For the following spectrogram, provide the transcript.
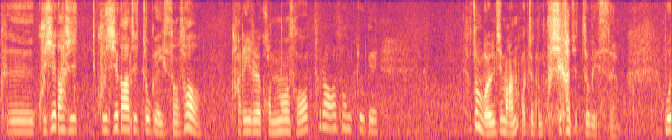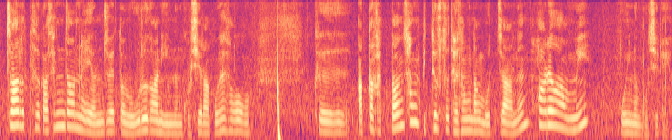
그 구시가지 구시가지 쪽에 있어서 다리를 건너서 프라하성 쪽에 좀 멀지만 어쨌든 구시가지 쪽에 있어요. 모차르트가 생전에 연주했던 오르간이 있는 곳이라고 해서 그 아까 갔던 성 비투스 대성당 못지않은 화려함이 보이는 곳이래요.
